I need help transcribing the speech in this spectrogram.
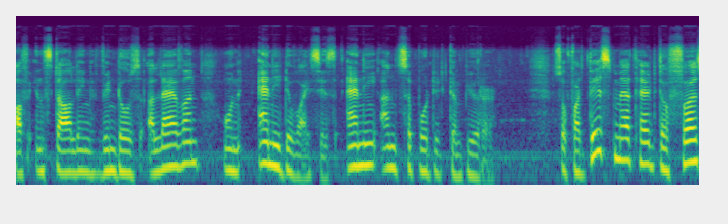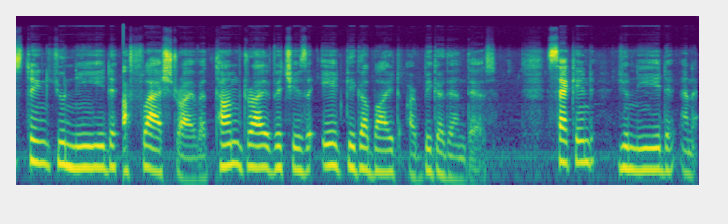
of installing Windows 11 on any devices, any unsupported computer. So for this method, the first thing you need a flash drive, a thumb drive which is 8 gigabyte or bigger than this. Second, you need a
